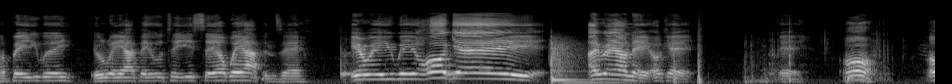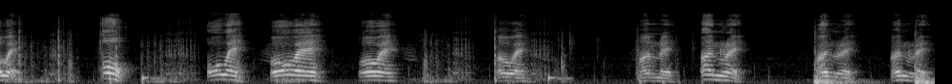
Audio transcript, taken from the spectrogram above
erobote. Ape ilwe ape ute yise awe happens eh. Iwe iwe okay. I ran it. Okay. Eh. Oh. Owe. Oh. Owe. Owe. Owe. Owe. Unre. Unre. Unre. Unre.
